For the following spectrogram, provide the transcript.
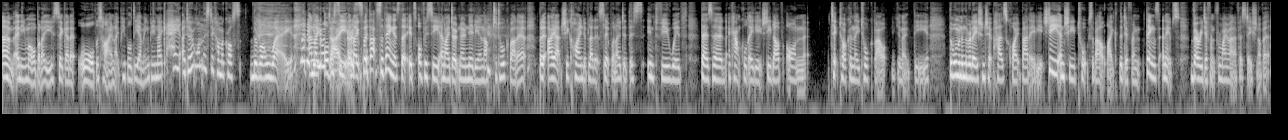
um, anymore, but I used to get it all the time. Like people DMing, being like, "Hey, I don't want this to come across the wrong way." me and like you obviously, like, but that's the thing is that it's obviously, and I don't know nearly enough to talk about it, but I actually kind of let it slip when I did this interview with. There's an account called ADHD Love on TikTok and they talk about you know the the woman in the relationship has quite bad ADHD and she talks about like the different things and it's very different from my manifestation of it.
